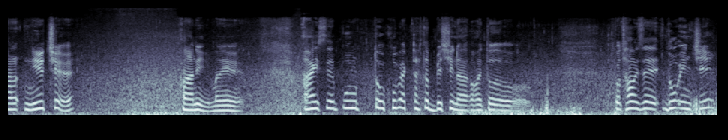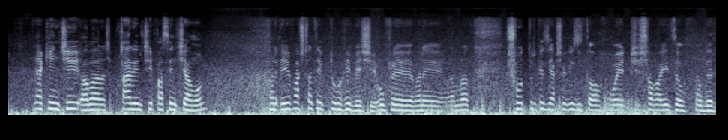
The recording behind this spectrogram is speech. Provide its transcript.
আর নিচে পানি মানে আইসের পুরুত্ব খুব একটা তো বেশি না, হয়তো কোথাও যে দু ইঞ্চি, এক ইঞ্চি, আবার চার ইঞ্চি, পাঁচ ইঞ্চি এমন আর এই পাশটাতে একটু বেশি, উপরে মানে আমরা সত্তর কেজি, একশো কেজি তো ওয়েট সবাই যে ওদের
